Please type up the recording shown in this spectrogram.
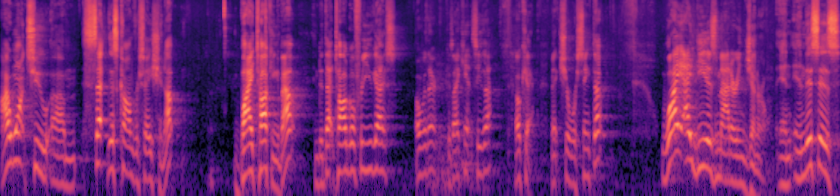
I want to um, set this conversation up by talking about, and did that toggle for you guys over there? Because I can't see that. Okay, make sure we're synced up. Why ideas matter in general. And, and this is,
